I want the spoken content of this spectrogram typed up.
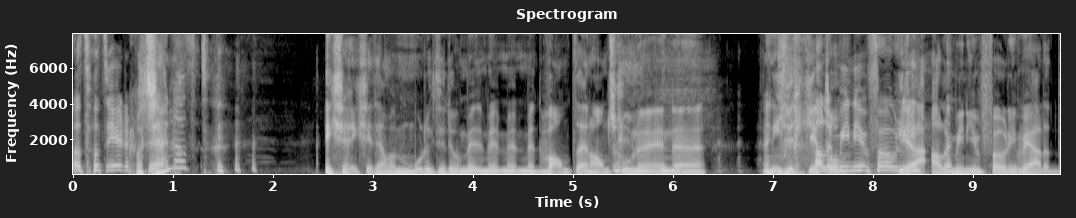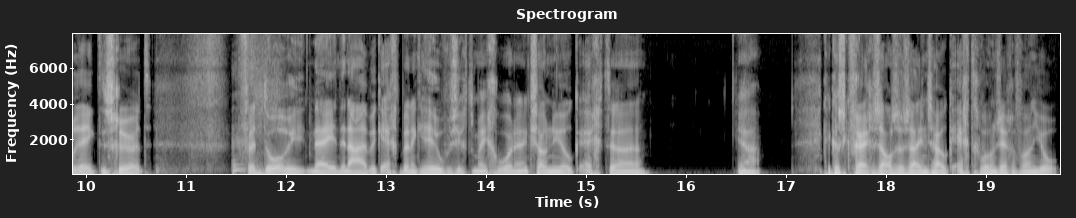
Had dat eerder Wat gezegd? zijn dat? ik zeg, ik zit helemaal moeilijk te doen met, met, met, met wanten en handschoenen. En, eh, en iedere keer toch... Aluminiumfolie. Ja, aluminiumfolie. Maar ja, dat breekt en scheurt. Verdorie. Nee, daarna heb ik echt, ben ik heel voorzichtig mee geworden. En ik zou nu ook echt... eh, ja. Kijk, als ik vrijgezel zou zijn, zou ik echt gewoon zeggen van... joh,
